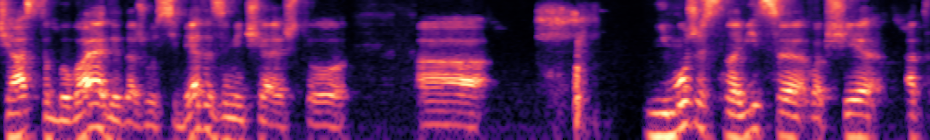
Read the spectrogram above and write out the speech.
часто бывает, я даже у себя это замечаю, что а, не может становиться вообще от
